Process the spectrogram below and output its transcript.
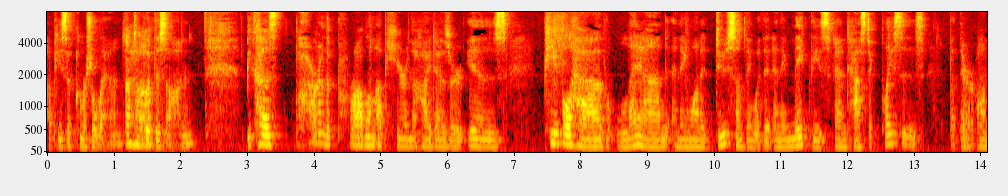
a piece of commercial land Uh-huh. to put this on because part of the problem up here in the high desert is people have land and they want to do something with it and they make these fantastic places but they're on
